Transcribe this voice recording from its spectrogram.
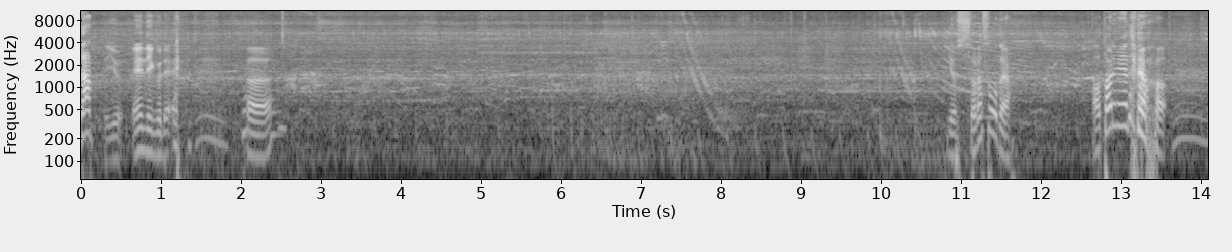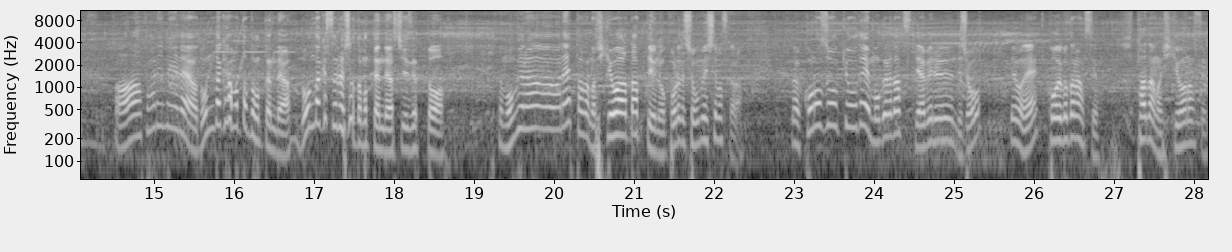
だっていうエンディングで。はいよしそりゃそうだよ。当たり前だよ。当たり前だよ。どんだけハマったと思ってんだよ。どんだけスルーしたと思ってんだよ CZ モグラはねただの引き技だっていうのをこれで証明してますから。だからこの状況でモグラだっつってやめるんでしょ？でもねこういうことなんですよ。ただの引きなんですよ。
